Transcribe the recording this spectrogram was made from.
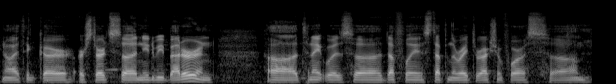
you know, I think our our starts uh, need to be better, and uh, tonight was uh, definitely a step in the right direction for us. Um,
